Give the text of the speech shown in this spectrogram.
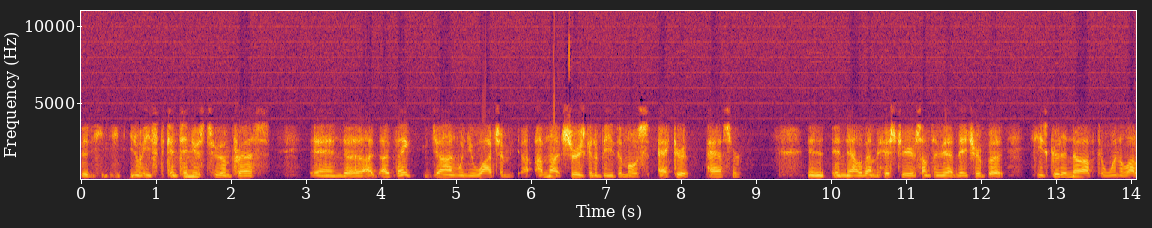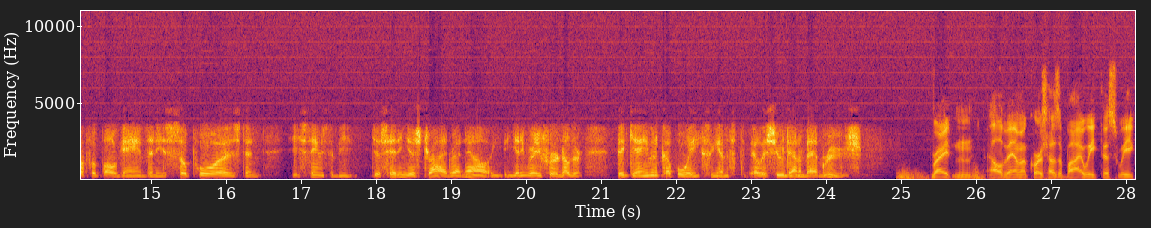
but he, you know he continues to impress and uh, I, I think John when you watch him I'm not sure he's going to be the most accurate passer in, in Alabama history or something of that nature but he's good enough to win a lot of football games, and he's so poised, and he seems to be just hitting his stride right now, getting ready for another big game in a couple weeks against LSU down in Baton Rouge. Right, and Alabama, of course, has a bye week this week,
